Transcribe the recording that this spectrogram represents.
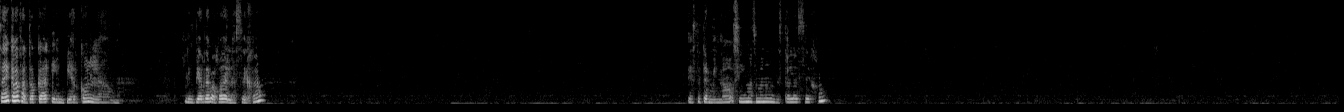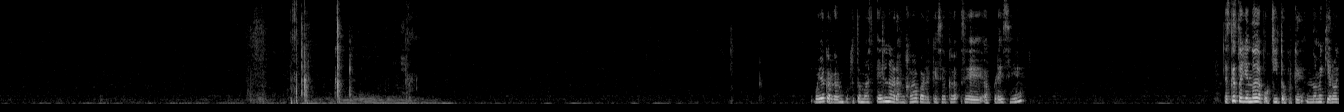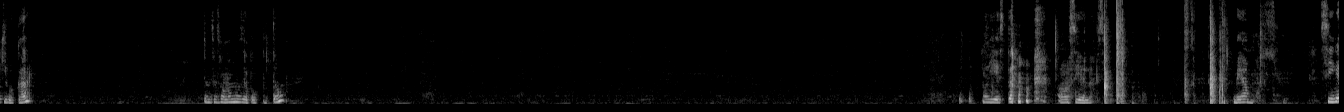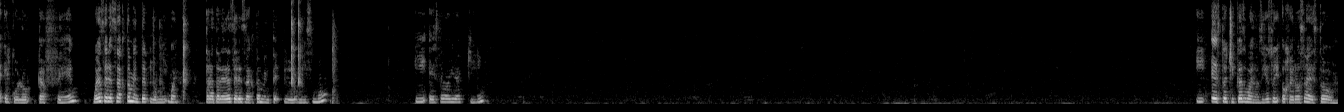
¿Saben qué me faltó acá? Limpiar con la... Limpiar debajo de la ceja. Este terminó, sí, más o menos donde está la ceja. Voy a cargar un poquito más el naranja para que se, se aprecie. Es que estoy yendo de a poquito porque no me quiero equivocar. Entonces vámonos de a poquito. Ahí está. Oh, cielos. Veamos. Sigue el color café. Voy a hacer exactamente lo mismo. Bueno, trataré de hacer exactamente lo mismo. Y este va a ir aquí. Y esto, chicas, bueno, si yo soy ojerosa, esto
